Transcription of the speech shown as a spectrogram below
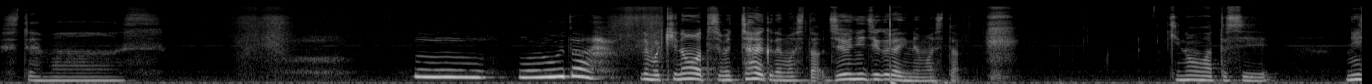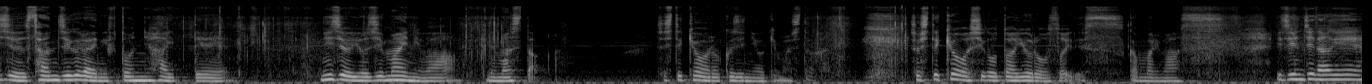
してます。うん眠たいでも昨日私めっちゃ早く寝ました。12時ぐらいに寝ました。昨日私23時ぐらいに布団に入って24時前には寝ました。そして今日は6時に起きました。そして今日は仕事は夜遅いです。頑張ります。一日投げ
